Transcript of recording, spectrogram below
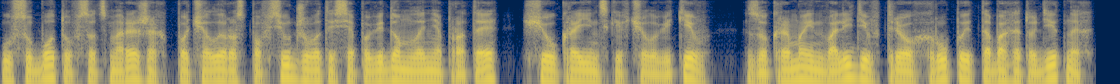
у суботу в соцмережах почали розповсюджуватися повідомлення про те, що українських чоловіків, зокрема інвалідів трьох групи та багатодітних,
